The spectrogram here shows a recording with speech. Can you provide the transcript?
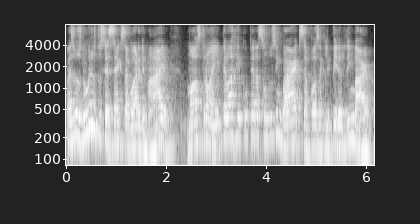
mas os números do CSEX agora de maio mostram aí pela recuperação dos embarques após aquele período de embargo.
